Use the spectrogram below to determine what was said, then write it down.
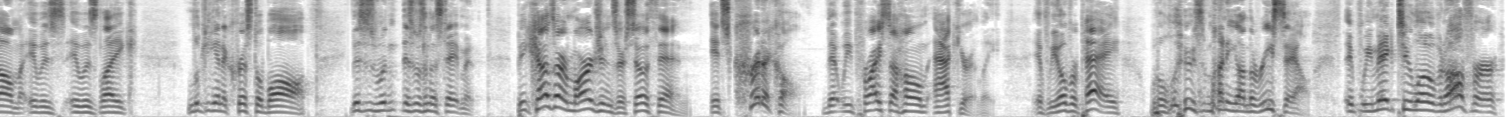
oh my, it was it was like looking in a crystal ball. This is when this was in a statement. Because our margins are so thin, it's critical that we price a home accurately. If we overpay, we'll lose money on the resale. If we make too low of an offer,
